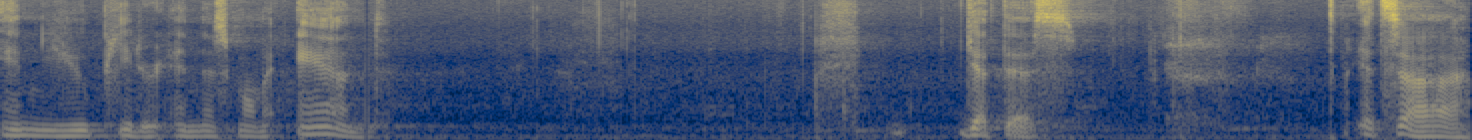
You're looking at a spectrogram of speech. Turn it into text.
in you, Peter, in this moment. And get this. It's uh,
